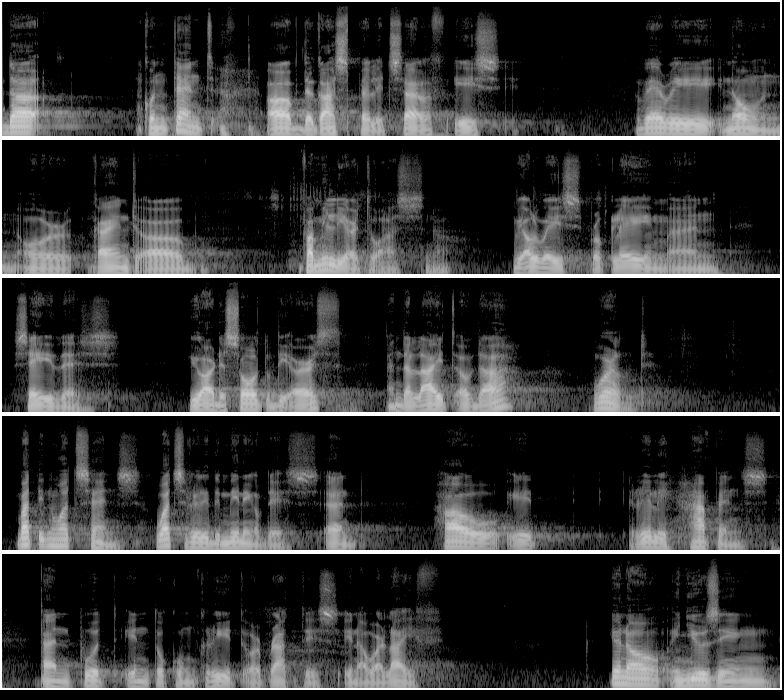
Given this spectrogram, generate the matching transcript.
the content of the gospel itself is very known or kind of familiar to us. No? We always proclaim and say this You are the salt of the earth and the light of the world. But in what sense? What's really the meaning of this? And how it really happens and put into concrete or practice in our life. You know, in using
